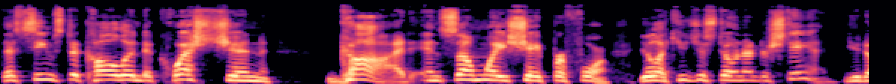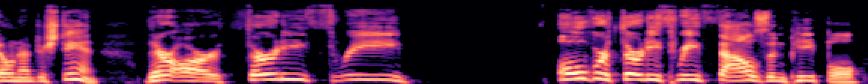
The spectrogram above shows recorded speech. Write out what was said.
that seems to call into question God in some way, shape, or form. You're like, you just don't understand. You don't understand. There are 33, over 33,000 people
